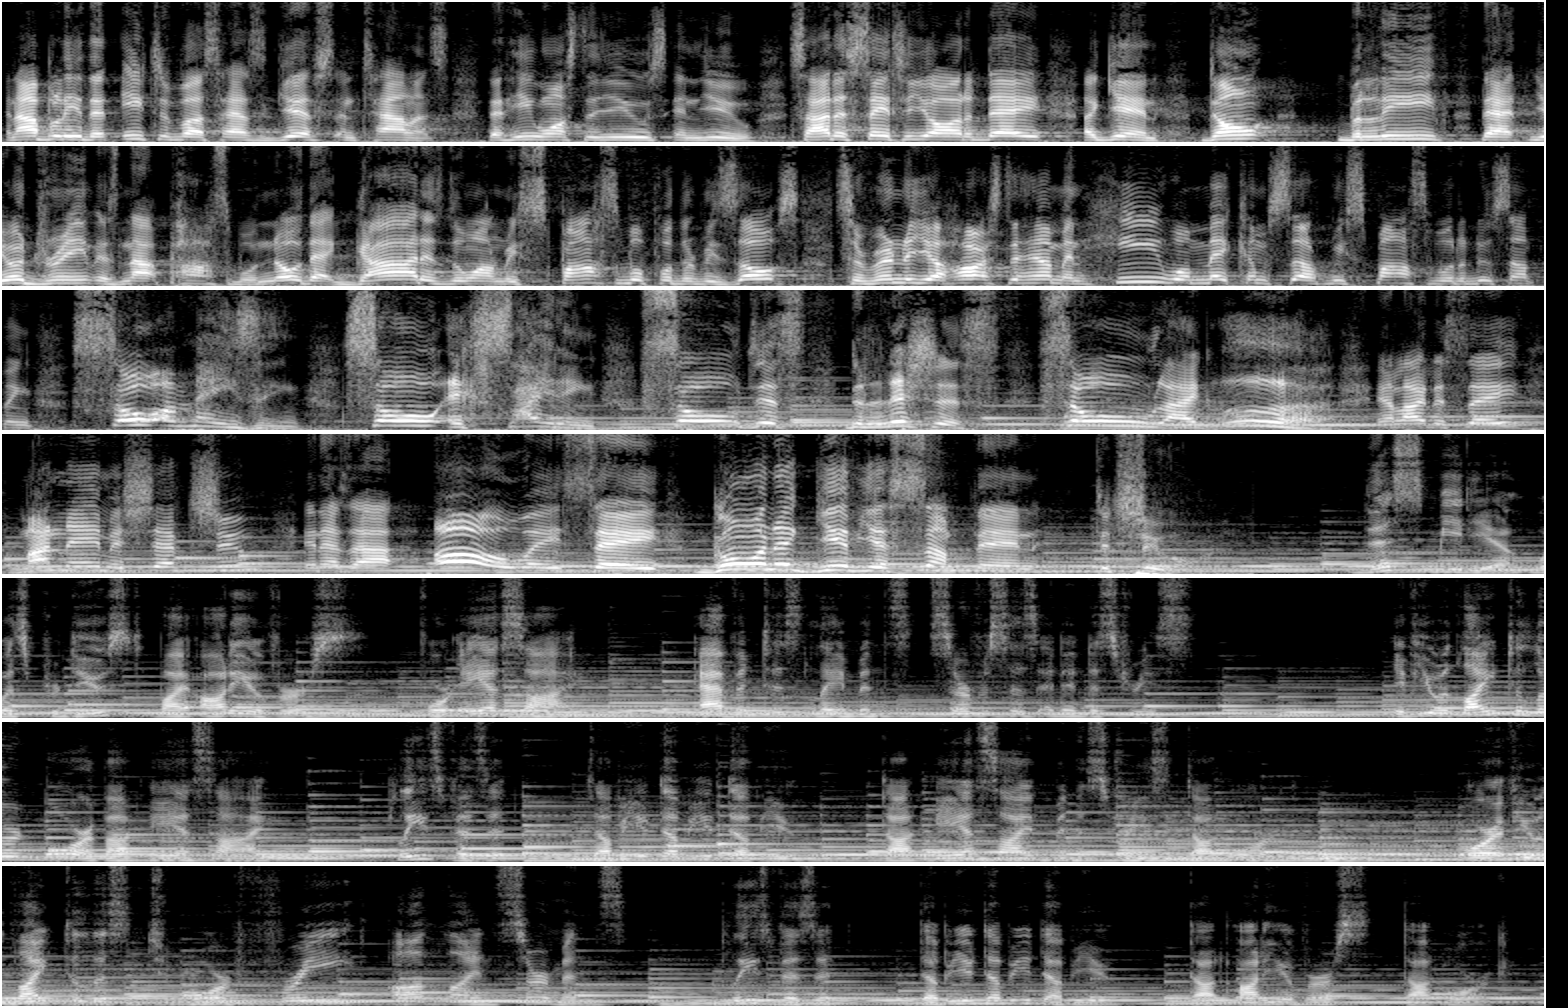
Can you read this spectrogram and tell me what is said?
And I believe that each of us has gifts and talents that He wants to use in you. So I just say to you all today again, don't believe that your dream is not possible. Know that God is the one responsible for the results. Surrender your hearts to Him, and He will make Himself responsible to do something so amazing, so exciting, so just delicious, so like, ugh. And like to say, my name is Chef Chew, and as I always say, gonna give you something to chew on. This media was produced by Audioverse for ASI Adventist Layman's Services and Industries. If you would like to learn more about ASI, please visit www.asiministries.org. Or if you would like to listen to more free online sermons, please visit www.audioverse.org.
